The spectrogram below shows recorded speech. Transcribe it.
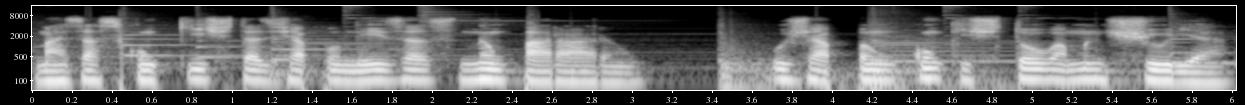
Mas as conquistas japonesas não pararam. O Japão conquistou a Manchúria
